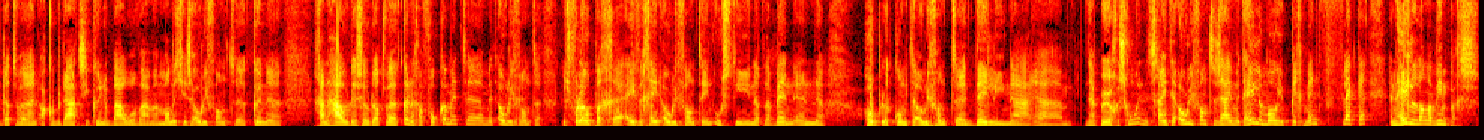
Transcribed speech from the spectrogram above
dat we een accommodatie kunnen bouwen waar we mannetjes olifanten kunnen gaan houden, zodat we kunnen gaan fokken met, met olifanten. Dus voorlopig even geen olifanten in Oesti, in Natlaben en Hopelijk komt de olifant uh, Daily naar, uh, naar Burgerschoen. En het schijnt een olifant te zijn met hele mooie pigmentvlekken en hele lange wimpers.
